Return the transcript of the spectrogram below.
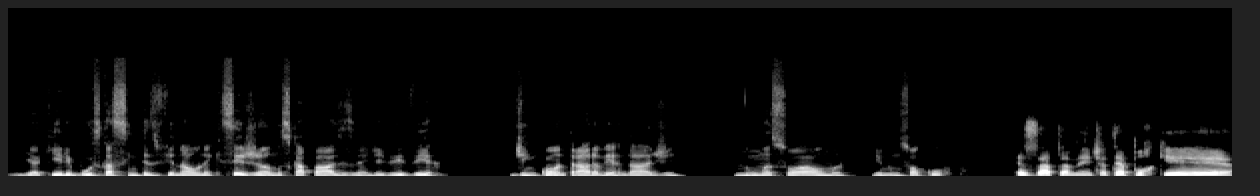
E aqui ele busca a síntese final, né? Que sejamos capazes né, de viver, de encontrar a verdade numa só alma e num só corpo. Exatamente, até porque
